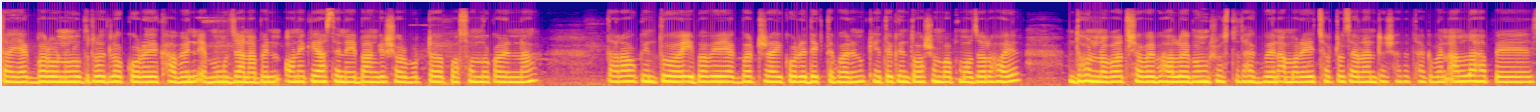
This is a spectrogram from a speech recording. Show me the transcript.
তাই একবার অনুরোধ রইল করে খাবেন এবং জানাবেন, অনেকে আছেন এই বাঙের শরবতটা পছন্দ করেন না। তারাও কিন্তু এভাবে একবার ট্রাই করে দেখতে পারেন খেতে কিন্তু অসম্ভব মজার হয়। ধন্যবাদ, সবাই ভালো এবং সুস্থ থাকবেন। আমার এই ছোট্ট চ্যানেলটার সাথে থাকবেন। আল্লাহ হাফেজ।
